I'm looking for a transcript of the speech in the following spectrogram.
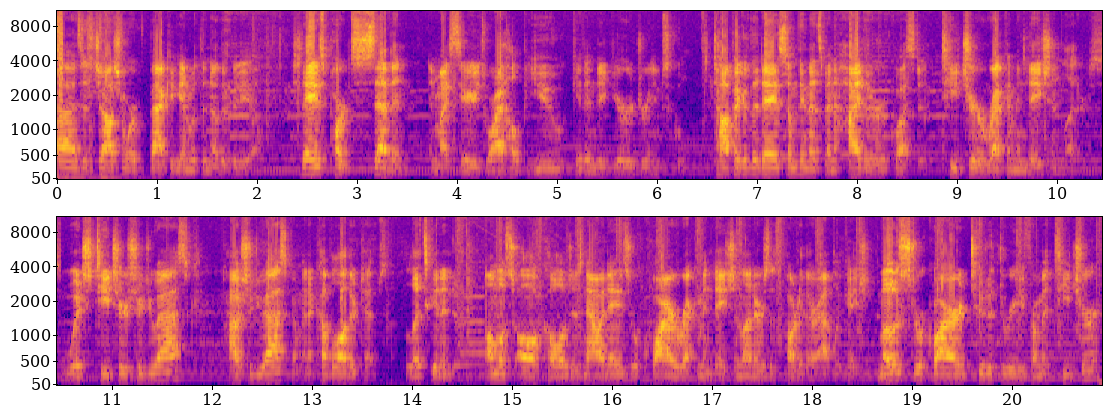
guys, it's Josh and we're back again with another video. Today is part 7 in my series where I help you get into your dream school. The topic of the day is something that's been highly requested, teacher recommendation letters. Which teacher should you ask? How should you ask them? And a couple other tips. Let's get into it. Almost all colleges nowadays require recommendation letters as part of their application. Most require two to three from a teacher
